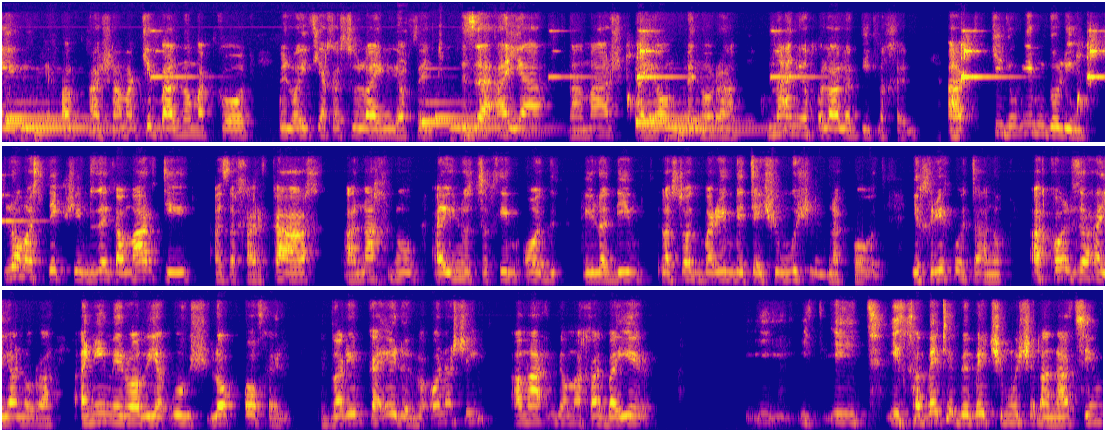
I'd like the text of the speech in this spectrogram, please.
שם קיבלנו מכות, ולא התייחסו אלינו יפה, וזה היה ממש איום ונורא. מה אני יכולה להגיד לכם? הכינויים גדולים. לא מספיק שעם זה גמרתי, אז אחר כך אנחנו היינו צריכים עוד ילדים לעשות דברים בתי שימוש לנקות, הכריחו אותנו, הכל זה היה נורא. אני מרוב ייאוש, לא אוכל, דברים כאלה, ועונשים, אמר יום אחד בעיר, התחבאתי בבית שימוש של הנאצים,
